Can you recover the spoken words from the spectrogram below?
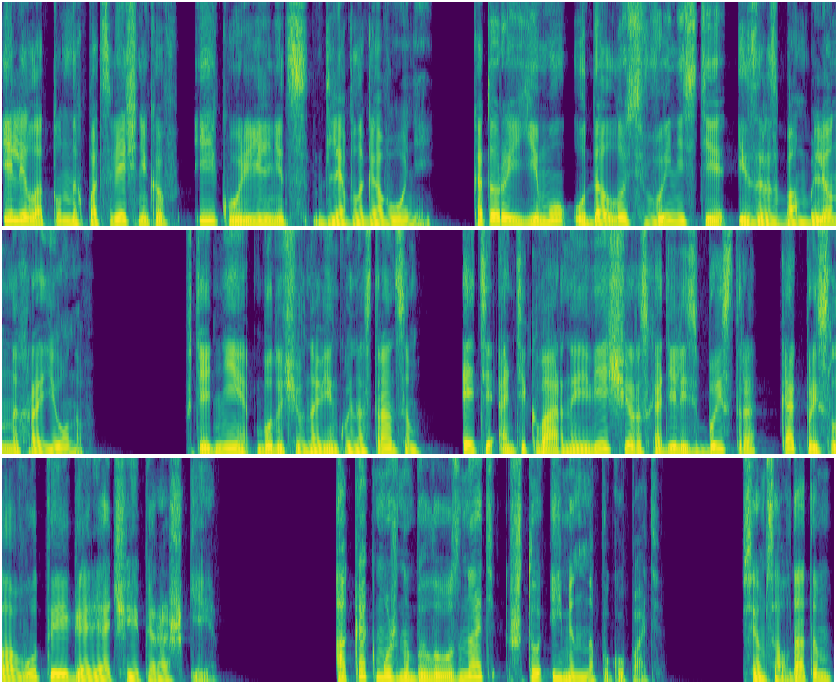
или латунных подсвечников и курильниц для благовоний, которые ему удалось вынести из разбомбленных районов. В те дни, будучи в новинку иностранцем, эти антикварные вещи расходились быстро, как пресловутые горячие пирожки. А как можно было узнать, что именно покупать? Всем солдатам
